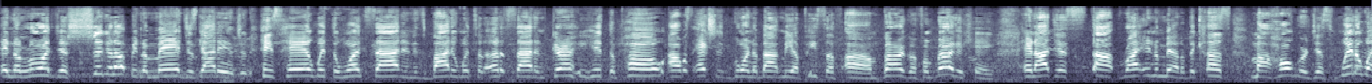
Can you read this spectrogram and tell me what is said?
And the Lord just shook it up and the man just got injured. His head went to one side and his body went to the other side. And girl, he hit the pole. I was actually going to buy me a piece of um, burger from Burger King. And I just stopped right in the middle because my hunger just went away.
